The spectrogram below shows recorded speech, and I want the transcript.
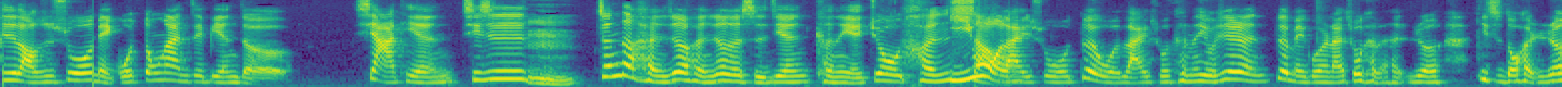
其实老实说，美国东岸这边的夏天，其实嗯真的很热很热的时间，可能也就很少以我来说，对我来说，可能有些人对美国人来说可能很热，一直都很热。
